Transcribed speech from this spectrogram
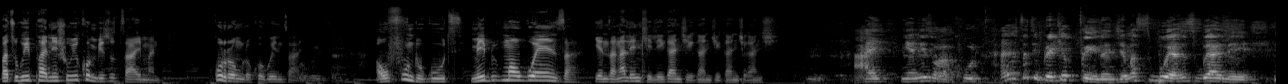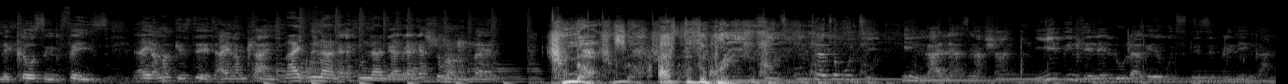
but ukuyiphanisha uyikhombisa ukuthi hhayi mani kurong lokho okwenzayo. Awufundi ukuthi maybe uma ukwenza yenza ngale ndlela ekanje kanje kanje kanje. Hayi ngiyanizwa kakhulu. Ake sithathe ibreak yokugcina nje masibuya sesibuya ne- ne-closing phase. Hayi ama-guest ethu hayi namhlanje. Hayi kumnandi kumnandi Kuya- kuyashuka ngempela umthetho uthi iy'ngane azingashayi yiphi indlela elula-ke yokuthi sidiscipline iy'ngane?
